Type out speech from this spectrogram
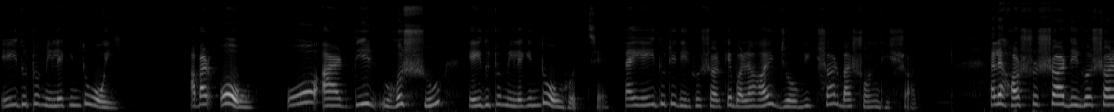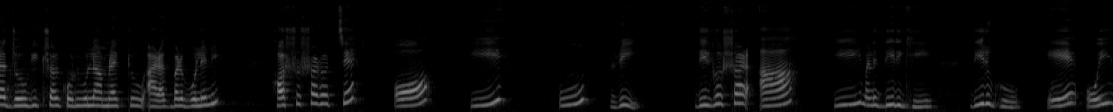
এই দুটো মিলে কিন্তু ওই। আবার ও ও আর দীর্ঘস্বু এই দুটো মিলে কিন্তু ও হচ্ছে। তাই এই দুটি দীর্ঘস্বরকে বলা হয় যৌগিক স্বর বা সন্ধিস্বর তাহলে হর্ষস্বর, দীর্ঘস্বর আর যৌগিক স্বর কোনগুলো আমরা একটু আর একবার বলে নিই? হর্ষস্বর হচ্ছে অ, ই, উ, রি। দীর্ঘস্বর আ, ই মানে দীর্ঘি, দীর্ঘু এ, ওই,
